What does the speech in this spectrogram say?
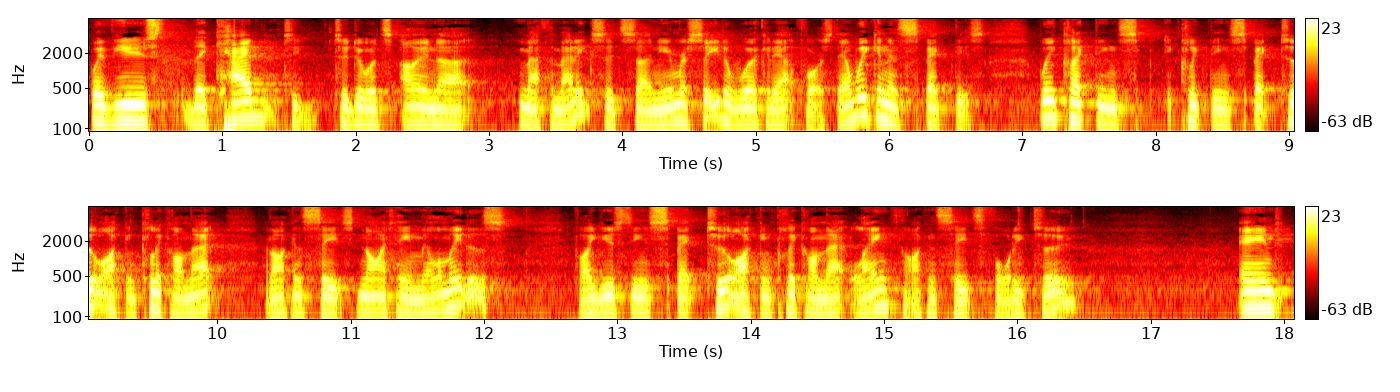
We've used the CAD to, to do its own uh, mathematics, its uh, numeracy to work it out for us. Now we can inspect this. We click the, click the inspect tool, I can click on that and I can see it's 19 millimeters. If I use the inspect tool, I can click on that length, I can see it's 42. And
